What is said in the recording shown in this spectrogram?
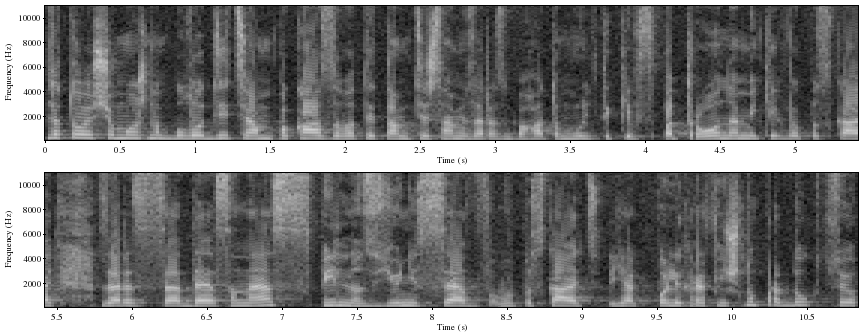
для того, щоб можна було дітям показувати там ті ж самі зараз багато мультиків з патроном, яких випускають. Зараз е, ДСНС спільно з ЮНІСЕФ випускають як поліграфічну продукцію,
